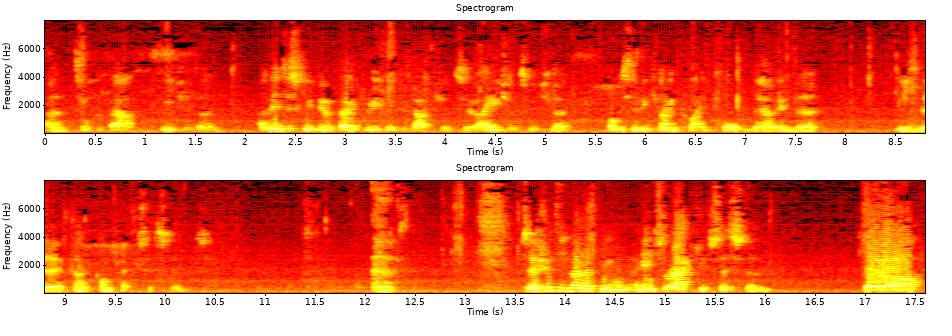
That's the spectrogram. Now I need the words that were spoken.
um, talk about each of them, and then just give you a very brief introduction to agents, which are obviously becoming quite important now in the in the kind of complex systems. so if you're developing an interactive system, there are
